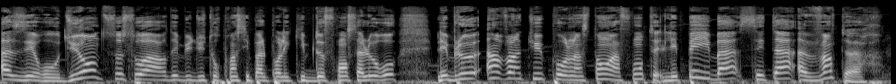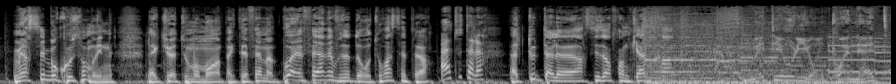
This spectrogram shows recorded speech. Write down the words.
à 0. Du hand ce soir, début du tour principal pour l'équipe de France à l'Euro. Les Bleus, invaincus pour l'instant, affrontent les Pays-Bas. C'est à 20h. Merci beaucoup Sandrine. L'actu à tout moment, impactfm.fr et vous êtes de retour à 7h. À tout à l'heure. À tout à l'heure, 6h34. Météolion.net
